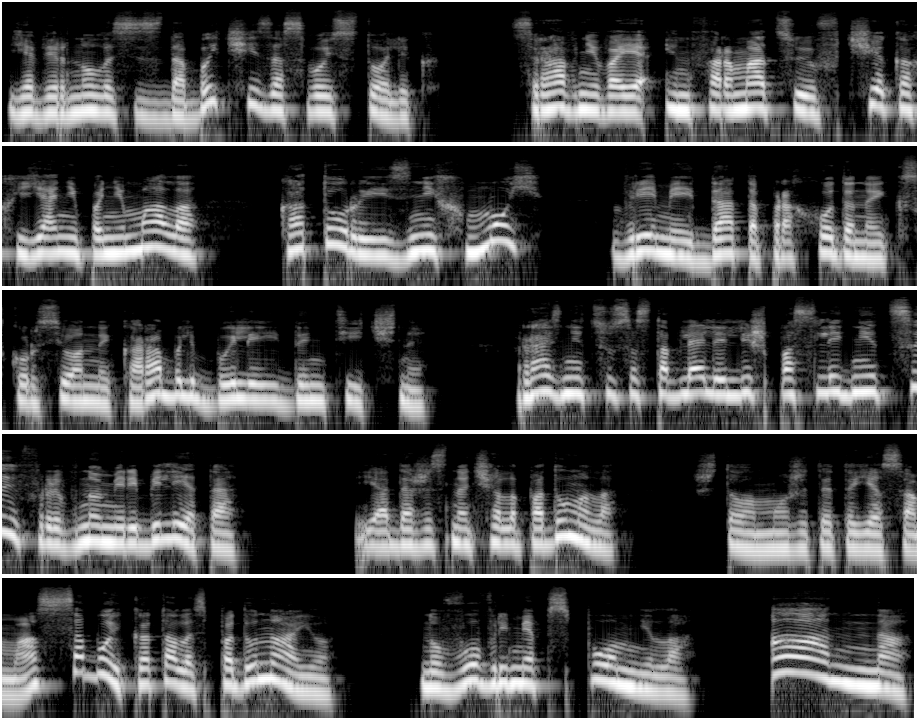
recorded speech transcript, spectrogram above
я вернулась с добычей за свой столик. Сравнивая информацию в чеках, я не понимала, который из них мой, время и дата прохода на экскурсионный корабль были идентичны. Разницу составляли лишь последние цифры в номере билета. Я даже сначала подумала, что, может, это я сама с собой каталась по Дунаю, но вовремя вспомнила. «Анна!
